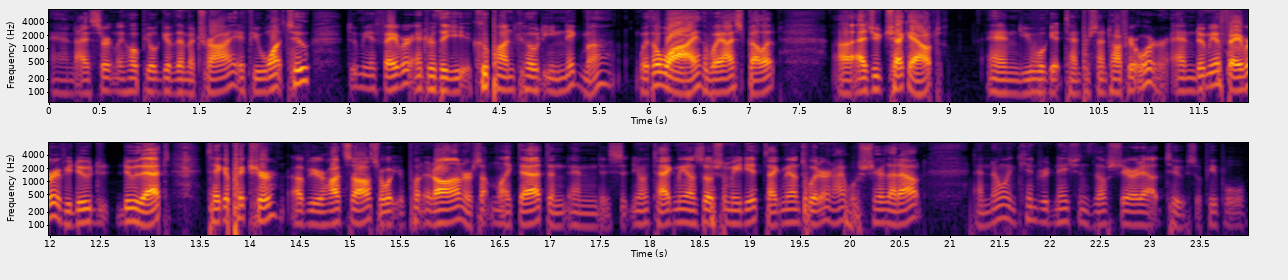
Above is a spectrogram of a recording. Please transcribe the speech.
and I certainly hope you'll give them a try. If you want to, do me a favor, enter the coupon code ENIGMA with a Y, the way I spell it, uh, as you check out, and you will get 10% off your order. And do me a favor, if you do do that, take a picture of your hot sauce or what you're putting it on or something like that, and, and you know tag me on social media, tag me on Twitter, and I will share that out and knowing kindred nations, they'll share it out too. So people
